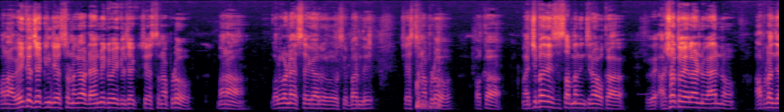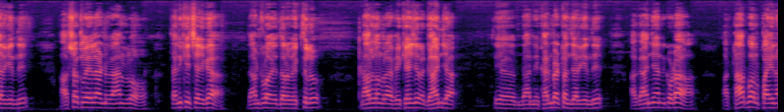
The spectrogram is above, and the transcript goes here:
మన వెహికల్ చెకింగ్ చేస్తుండగా డైనమిక్ వెహికల్ చెక్ చేస్తున్నప్పుడు మన గొల్గొండ ఎస్ఐ గారు సిబ్బంది చేస్తున్నప్పుడు ఒక మధ్యప్రదేశ్ సంబంధించిన ఒక అశోక్ లేలాండ్ వ్యాన్ను ఆపడం జరిగింది. ఆ అశోక్ లేలాండ్ వ్యాన్లో తనిఖీ చేయగా దాంట్లో ఇద్దరు వ్యక్తులు నాలుగు వందల యాభై కేజీల గాంజా దాన్ని కనిపెట్టడం జరిగింది. ఆ గాంజాని కూడా ఆ టార్బల్ పైన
